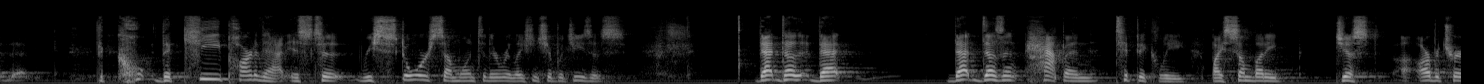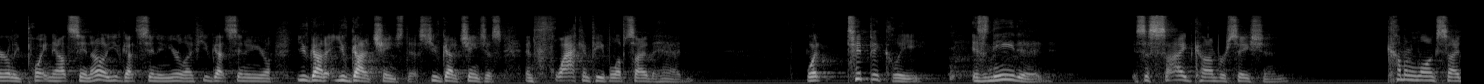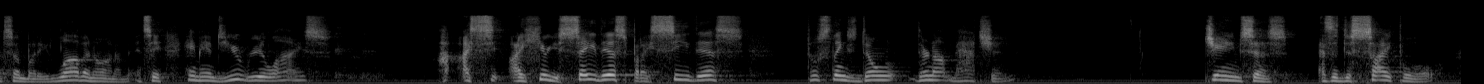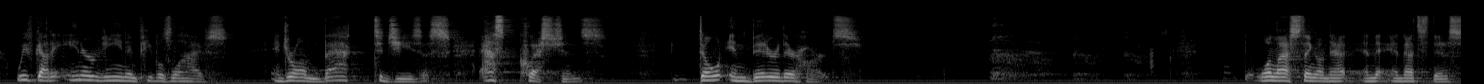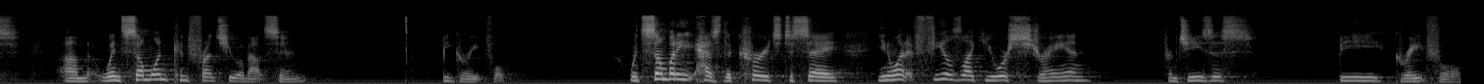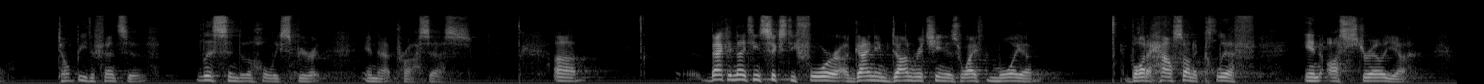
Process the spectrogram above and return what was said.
the, the key part of that is to restore someone to their relationship with Jesus. That, does, that, that doesn't happen typically by somebody just uh, arbitrarily pointing out sin. Oh, you've got sin in your life. You've got sin in your life. You've got to, you've got to change this. You've got to change this. And thwacking people upside the head. What typically is needed is a side conversation. Coming alongside somebody, loving on them, and say, hey man, do you realize? I, I, see, I hear you say this, but I see this. Those things don't, they're not matching. James says, as a disciple, We've got to intervene in people's lives and draw them back to Jesus. Ask questions. Don't embitter their hearts. One last thing on that, and, and that's this. Um, when someone confronts you about sin, be grateful. When somebody has the courage to say, you know what, it feels like you're straying from Jesus, be grateful don't be defensive. Listen to the Holy Spirit in that process. Uh, back in 1964, a guy named Don Ritchie and his wife Moya bought a house on a cliff in Australia.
